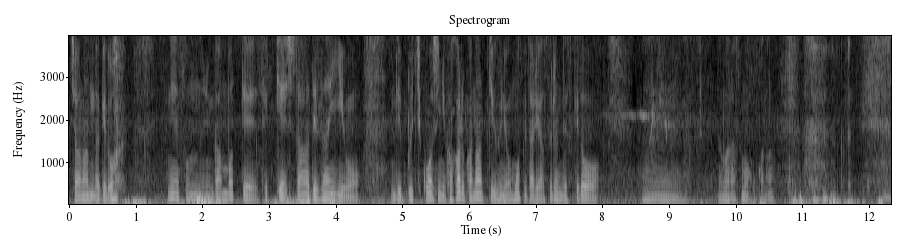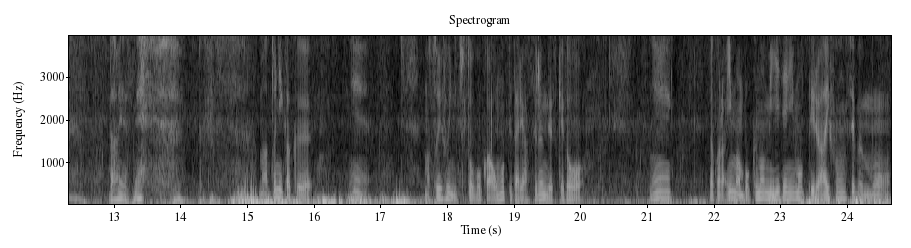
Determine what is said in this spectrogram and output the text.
ちゃなんだけど。ね、そんなに頑張って設計したデザインをでぶち壊しにかかるかなっていうふうに思ってたりはするんですけど。うん。ながらスマホかな？ダメですね。まあとにかくねまあそういうふうにちょっと僕は思ってたりはするんですけど。ねだから今僕の右手に持っている iPhone7 も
